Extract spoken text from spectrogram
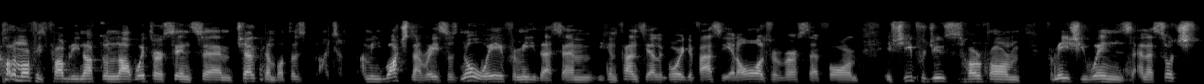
Colm Murphy's probably not done a lot with her since um, Cheltenham, but there's, I, I, mean, watching that race, there's no way for me that um, you can fancy Allegorie De Vassy at all to reverse that form. If she produces her form, for me, she wins. And as such,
